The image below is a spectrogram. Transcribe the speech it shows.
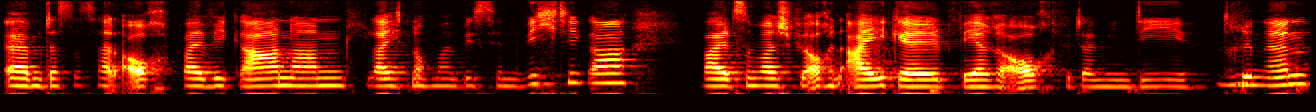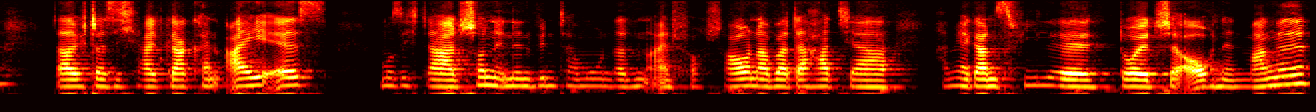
Ähm, das ist halt auch bei Veganern vielleicht nochmal ein bisschen wichtiger, weil zum Beispiel auch in Eigelb wäre auch Vitamin D mhm. drinnen. Dadurch, dass ich halt gar kein Ei esse, muss ich da halt schon in den Wintermonaten einfach schauen. Aber da hat ja, haben ja ganz viele Deutsche auch einen Mangel.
